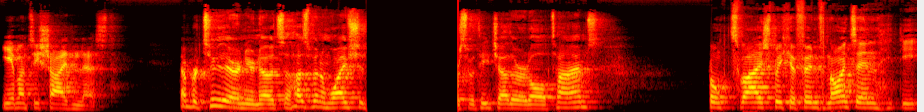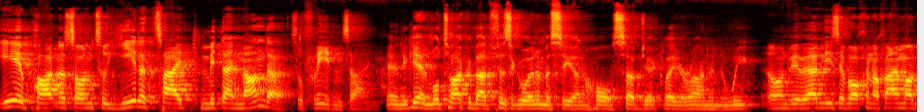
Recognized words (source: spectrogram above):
jemand sich scheiden lässt. Number two there in your notes, a husband and wife should with each other at all times. Punkt 2, Sprüche 5, 19. Die Ehepartner sollen zu jeder Zeit miteinander zufrieden sein. And again, we'll talk about physical intimacy on a whole subject later on in the week. Und wir werden diese Woche noch einmal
